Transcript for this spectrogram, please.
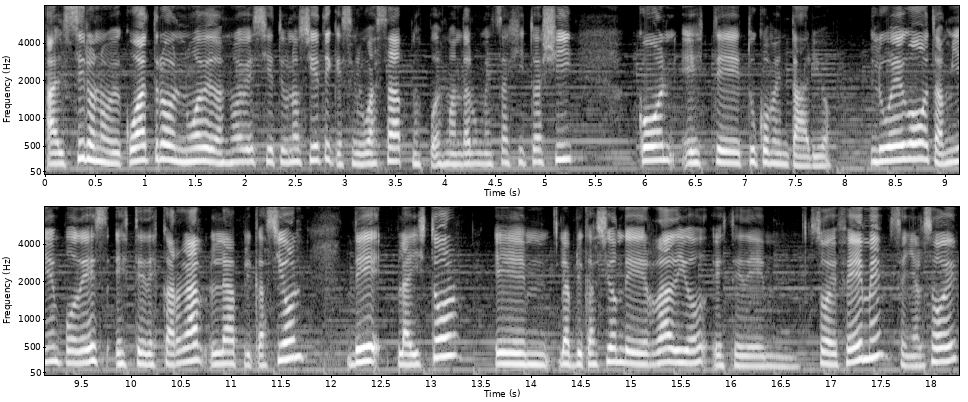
al 094-929-717, que es el WhatsApp, nos puedes mandar un mensajito allí con este, tu comentario. Luego también podés este, descargar la aplicación de Play Store, em, la aplicación de radio este, de em, SOFM, señal SOE,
